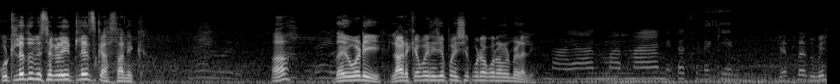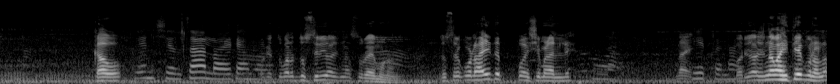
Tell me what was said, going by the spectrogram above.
कुठले तुम्ही सगळे? इथलेच का स्थानिक? हां? दैवडी लाडक्या बहिणीचे पैसे मिळाले? आम्ही तसलं केलं. घेत नाही तुम्ही? का हो? पेन्शन चालू आहे त्यामुळे. ओके, तुम्हाला दुसरी योजना सुरू आहे म्हणून. दुसरं कोण आहे तर पैसे मिळालेले? नाही. बरं योजना माहिती आहे कोणाला?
